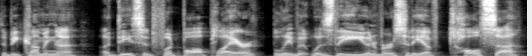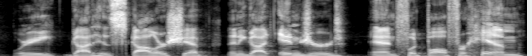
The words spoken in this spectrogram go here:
to becoming a, a decent football player. believe it was the University of Tulsa where he got his scholarship. Then he got injured, and football for him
